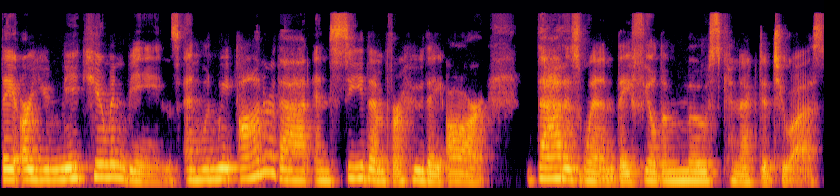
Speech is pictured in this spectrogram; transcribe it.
they are unique human beings. And when we honor that and see them for who they are, that is when they feel the most connected to us.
